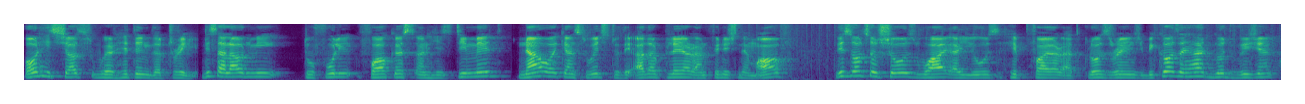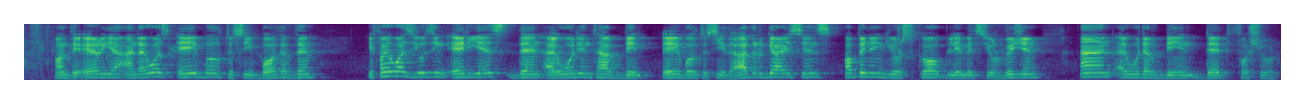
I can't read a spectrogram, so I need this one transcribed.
All his shots were hitting the tree. This allowed me to fully focus on his teammate. Now I can switch to the other player and finish them off. This also shows why I use hip fire at close range because I had good vision on the area and I was able to see both of them. If I was using ADS then I wouldn't have been able to see the other guy since opening your scope limits your vision and I would have been dead for sure.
